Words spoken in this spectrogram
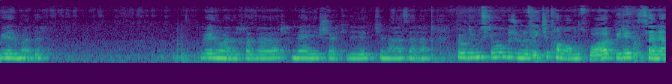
vermədi. Vermədi xəbər, nəyi, şəkli, kimə, sənə. Gördüyümüz kimi bu cümlədə iki tamamlıq var. Biri sənə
